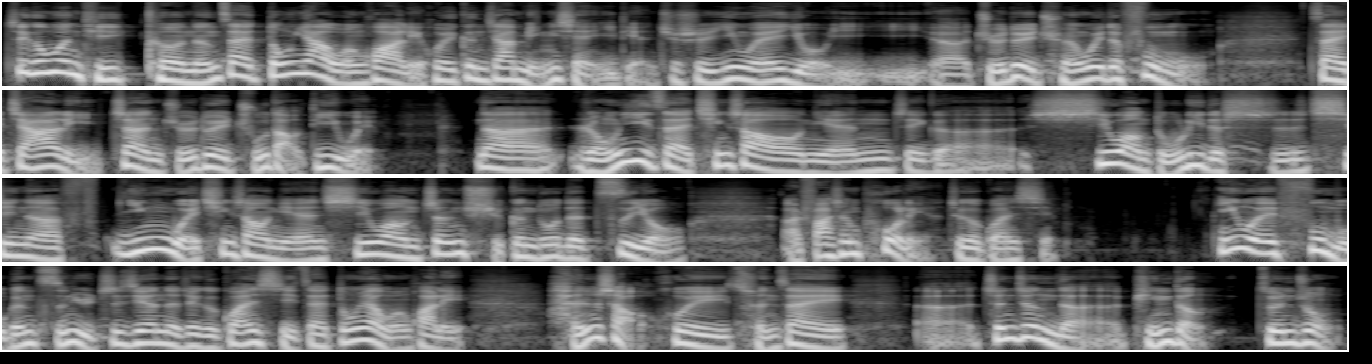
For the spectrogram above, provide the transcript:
这个问题可能在东亚文化里会更加明显一点，就是因为有一呃绝对权威的父母在家里占绝对主导地位，那容易在青少年这个希望独立的时期呢，因为青少年希望争取更多的自由而发生破裂这个关系。因为父母跟子女之间的这个关系在东亚文化里很少会存在呃真正的平等、尊重、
